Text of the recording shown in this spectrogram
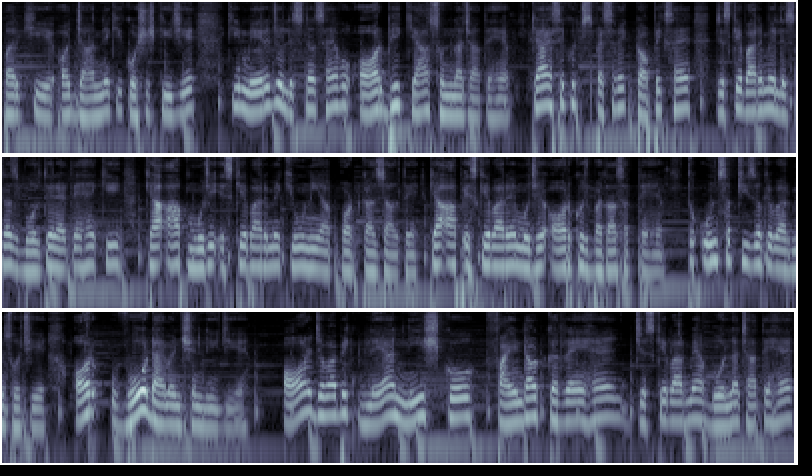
परखिए और जानने की कोशिश कीजिए कि मेरे जो लिसनर्स हैं, वो और भी क्या सुनना चाहते हैं। क्या ऐसे कुछ स्पेसिफिक टॉपिक्स हैं, जिसके बारे में लिसनर्स बोलते रहते हैं कि, क्या आप मुझे इसके बारे में क्यों नहीं आप पॉडकास्ट डालते? क्या आप इसके बारे में मुझे और कुछ बता सकते हैं? तो उन सब चीज़ों के बारे में सोचिए और वो डायमेंशन लीजिए। और जब आप एक नया नीश को फाइंड आउट कर रहे हैं, जिसके बारे में आप बोलना चाहते हैं,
